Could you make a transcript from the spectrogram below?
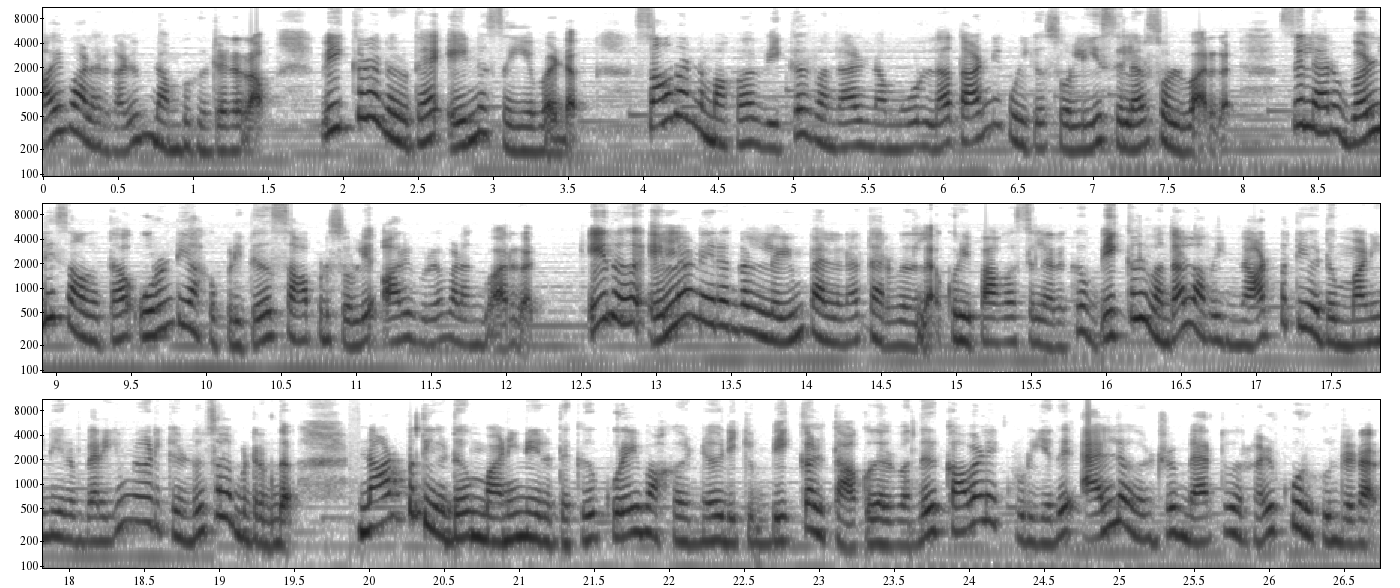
ஆய்வாளர்களும் நம்புகின்றனராம். விக்கலை நிறுத்த என்ன செய்ய வேண்டும்? சாதாரணமாக வீக்கல் வந்தால் நம்ம ஊரில் தண்ணி குடிக்க சொல்லி சிலர் சொல்வார்கள். சிலர் வெள்ளி சாதத்தை உருண்டையாக பிடித்து சாப்பிட சொல்லி அறிவுரை வழங்குவார்கள். இது எல்லா நேரங்களிலையும் பலனை தருவதில்லை. குறிப்பாக சிலருக்கு விக்கல் வந்தால் அவை நாற்பத்தி எட்டு மணி நேரம் வரையும் நீடிக்கும் சொல்லப்பட்டிருக்குது. நாற்பத்தி எட்டு மணி நேரத்துக்கு குறைவாக நீடிக்கும் விக்கல் தாக்குதல் வந்து கவலைக்குரியது அல்ல என்று மருத்துவர்கள் கூறுகின்றனர்.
